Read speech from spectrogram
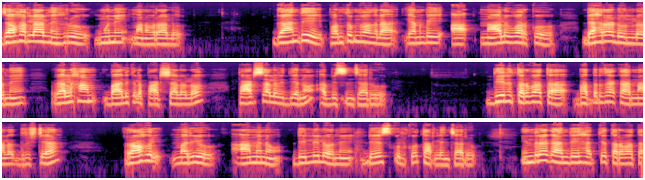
జవహర్లాల్ నెహ్రూ ముని మనవరాలు. గాంధీ పంతొమ్మిది వందల ఎనభై నాలుగు వరకు డెహ్రాడూన్లోని వెల్హామ్ బాలికల పాఠశాలలో పాఠశాల విద్యను అభ్యసించారు. దీని తరువాత భద్రతా కారణాల దృష్ట్యా రాహుల్ మరియు ఆమెను ఢిల్లీలోని డే స్కూల్కు తరలించారు. ఇందిరాగాంధీ హత్య తర్వాత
